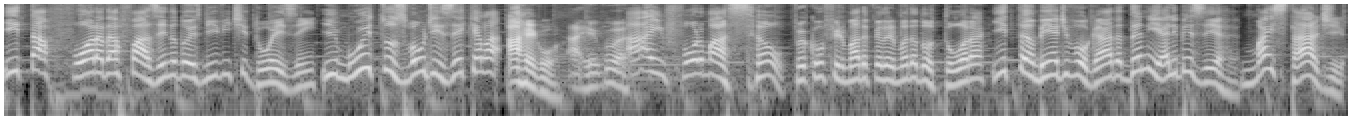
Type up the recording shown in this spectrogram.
e tá fora da Fazenda 2020 2022, hein? E muitos vão dizer que ela arregou. Arregou. A informação foi confirmada pela irmã da doutora e também advogada Daniele Bezerra. Mais tarde,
